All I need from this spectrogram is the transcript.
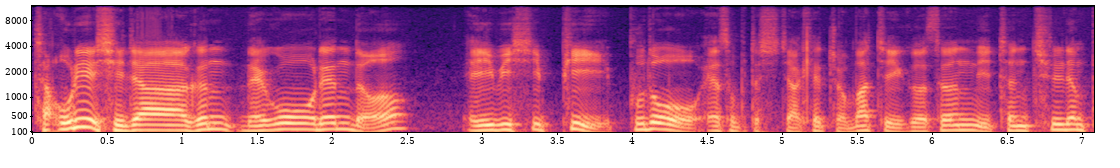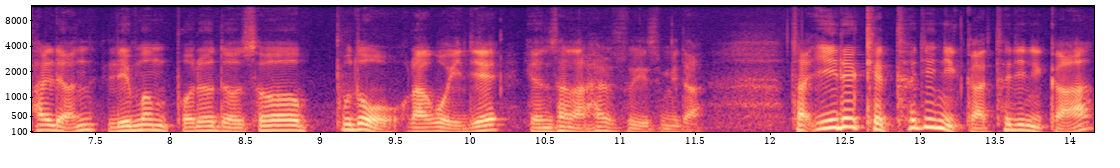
자, 우리의 시작은 레고랜드 ABCP 부도에서부터 시작했죠. 마치 이것은 2007년, 8년 리먼 브러더스 부도라고 이제 연상을 할 수 있습니다. 자, 이렇게 터지니까, 터지니까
